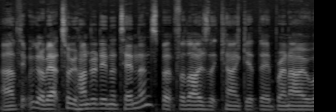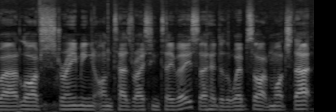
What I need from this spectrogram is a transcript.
Uh, I think we've got about 200 in attendance, but for those that can't get there, Breno uh, live streaming on Tasracing TV, so head to the website and watch that.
